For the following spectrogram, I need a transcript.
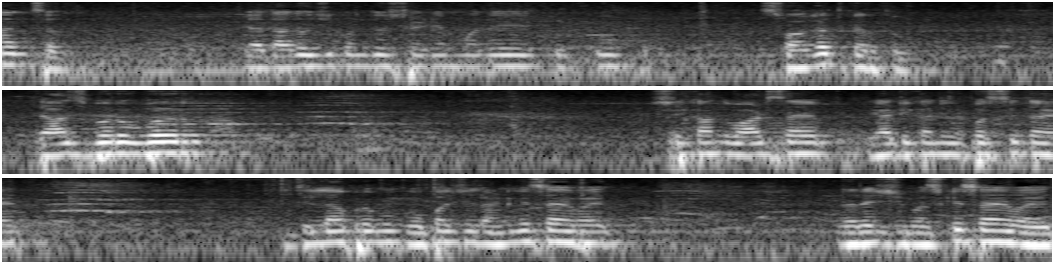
आमदारांचं त्या दादोजी कोंडदेव स्टेडियममध्ये खूप खूप स्वागत करतो. त्याचबरोबर श्रीकांत वाडसाहेब या ठिकाणी उपस्थित आहेत. जिल्हाप्रमुख गोपालजी लांडगे साहेब आहेत. नरेशजी मस्के साहेब आहेत.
